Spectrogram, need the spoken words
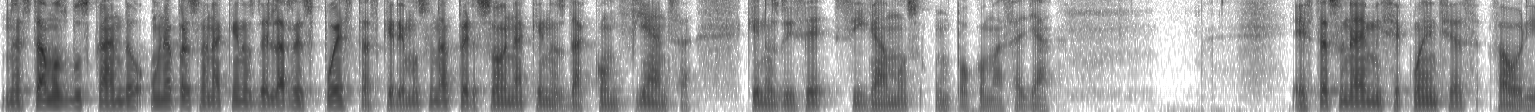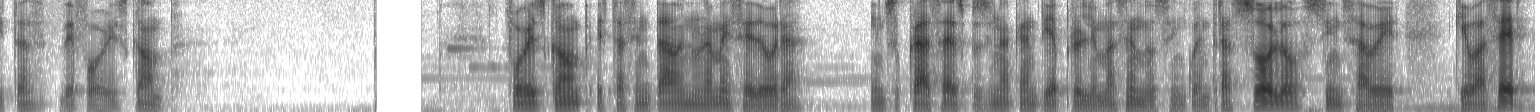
No estamos buscando una persona que nos dé las respuestas, queremos una persona que nos da confianza, que nos dice sigamos un poco más allá. Esta es una de mis secuencias favoritas de Forrest Gump. Forrest Gump está sentado en una mecedora en su casa después de una cantidad de problemas en donde se encuentra solo sin saber qué va a hacer,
